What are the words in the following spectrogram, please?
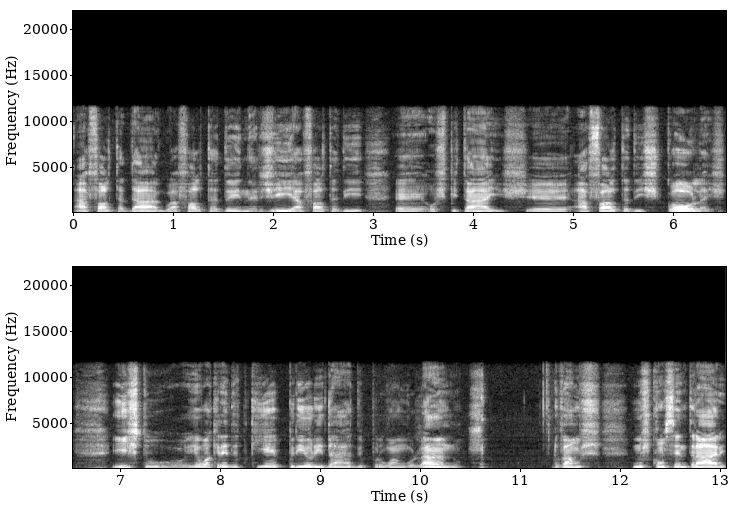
A falta de água, a falta de energia, a falta de eh, hospitais, eh, a falta de escolas. Isto eu acredito que é prioridade para o angolano vamos nos concentrar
